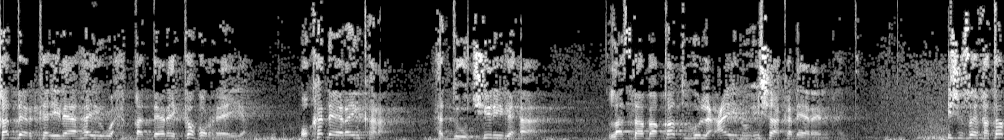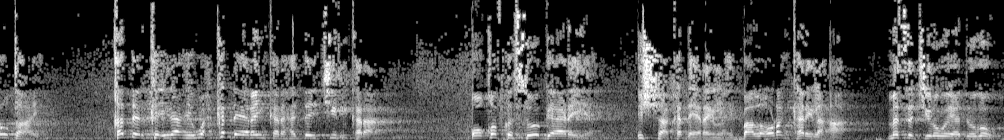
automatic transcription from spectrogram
qadarka ilaahay wax qadaray ka horreeya oo ka dheerayn kara hadduu jiri lahaa la sabaqathu lcaynu ishaa ka dheerayn lahayd. Ishasay khatar u tahay. Qadarka ilaahay wax ka dheerayn kara hadday jiri karaan oo qofka soo gaadhaya ishaa ka dheerayn lahayd. Baa la odhan kari lahaa. Mase jiro way had ogow.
